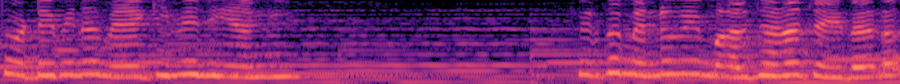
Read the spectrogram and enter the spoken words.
ਤੁਹਾਡੇ ਬਿਨਾ ਮੈਂ ਕਿਵੇਂ ਜੀਵਾਂਗੀ ਫਿਰ ਤਾਂ ਮੈਨੂੰ ਵੀ ਮਰ ਜਾਣਾ ਚਾਹੀਦਾ ਨਾ।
